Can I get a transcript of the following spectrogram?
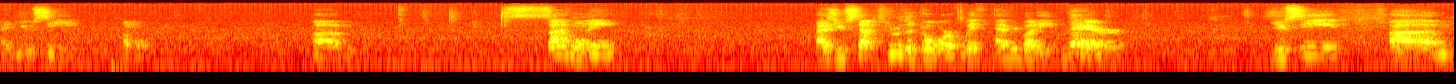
and you see a morgue. Um, suddenly, as you step through the door with everybody there, you see um,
